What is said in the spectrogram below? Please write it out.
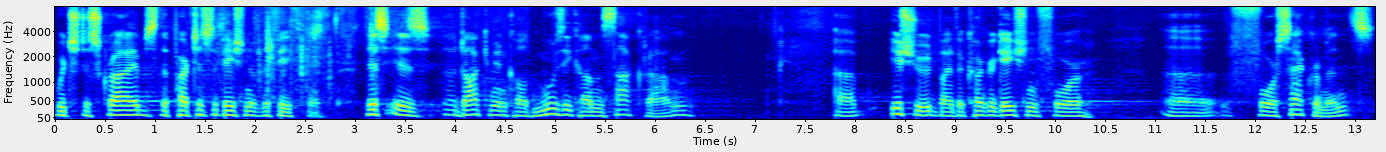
which describes the participation of the faithful. This is a document called Musicam Sacram, uh, issued by the Congregation for, uh, for Sacraments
